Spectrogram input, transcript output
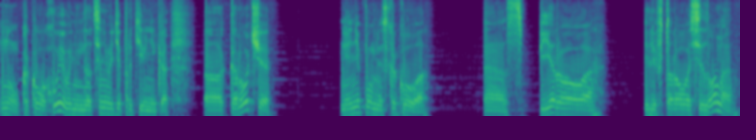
Ну, какого хуя вы недооцениваете противника? А, короче, я не помню с какого. э, с первого или второго сезона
